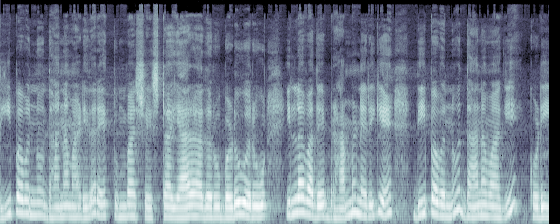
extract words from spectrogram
ದೀಪವನ್ನು ದಾನ ಮಾಡಿದರೆ ತುಂಬ ಶ್ರೇಷ್ಠ. ಯಾರಾದರೂ ಬಡವರು ಇಲ್ಲವಾದರೆ ಬ್ರಾಹ್ಮಣರಿಗೆ ದೀಪವನ್ನು ದಾನವಾಗಿ ಕೊಡಿ.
